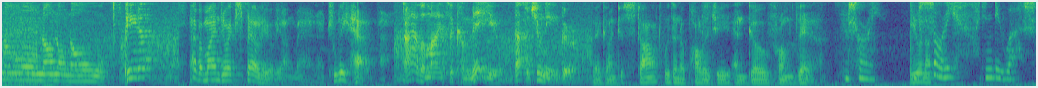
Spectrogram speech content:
no, no, no, no. Peter, I have a mind to expel you, young man. I truly have. I have a mind to commit you. That's what you need, girl. We're going to start with an apology and go from there. I'm sorry. You I'm and I- sorry. I didn't do worse.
